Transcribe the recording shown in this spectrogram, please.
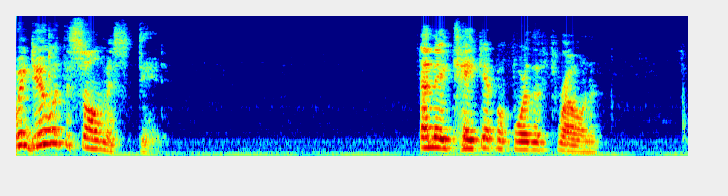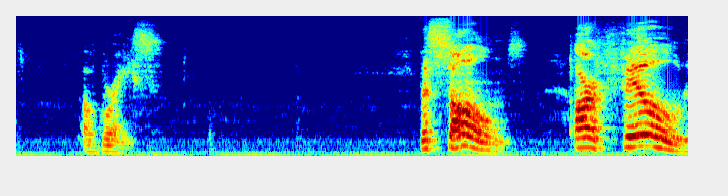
We do what the psalmist did. And they take it before the throne of grace. The Psalms are filled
